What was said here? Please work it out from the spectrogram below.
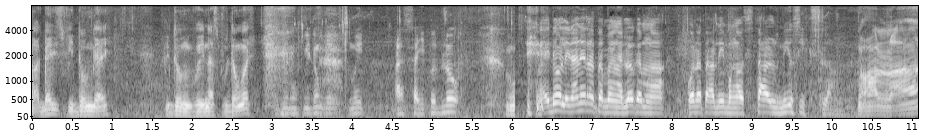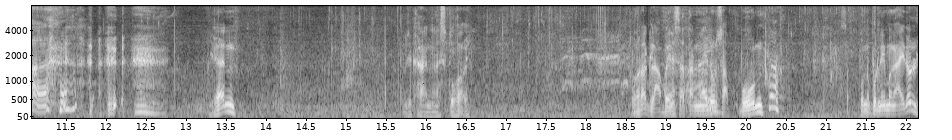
Ah, guys, pidong di ay. Pidong, buinas, pidong ay. Pidong, pidong may asa itudlo. Mga idol, inani rata mga idol kay mga kuha na ni mga style musics lang. Ala. Yan. Balikan na nasko ay. Ora glabay na sa tan mga idol, sapon. Sapon na po ni mga idol.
